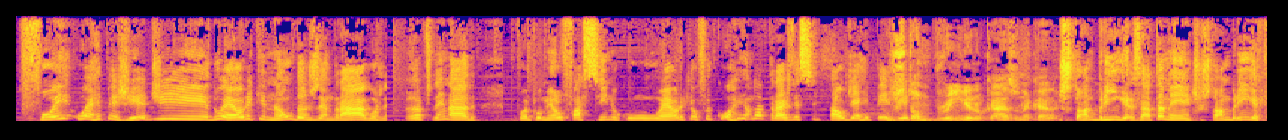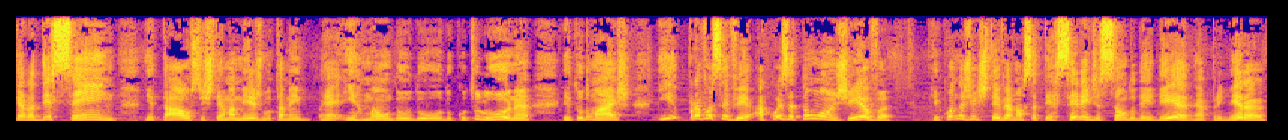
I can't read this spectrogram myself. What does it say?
foi o RPG de, do Elric, não Dungeons and Dragons, nem nem nada foi pro meu fascínio com o Elric que eu fui correndo atrás desse tal de RPG. O Stormbringer, no caso, né, cara? Stormbringer, exatamente. O Stormbringer, que era D100 e tal, o sistema mesmo também é, irmão do, do, do Cthulhu, né? E tudo mais. E para você ver, a coisa é tão longeva que quando a gente teve a nossa terceira edição do D&D, né, a primeira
